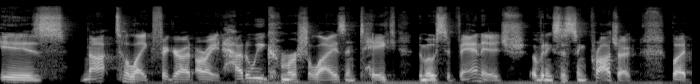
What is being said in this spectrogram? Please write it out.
is not to like figure out all right how do we commercialize and take the most advantage of an existing project? But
